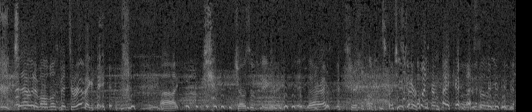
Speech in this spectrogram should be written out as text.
So that would have almost been terrific. uh, Joseph, is that all right? Sure. She's going to ruin your makeup.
